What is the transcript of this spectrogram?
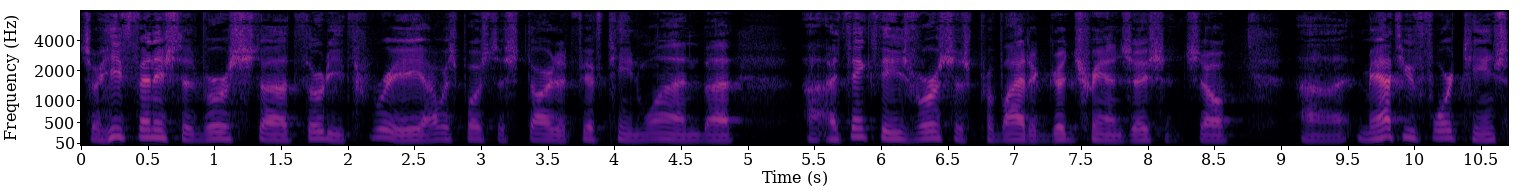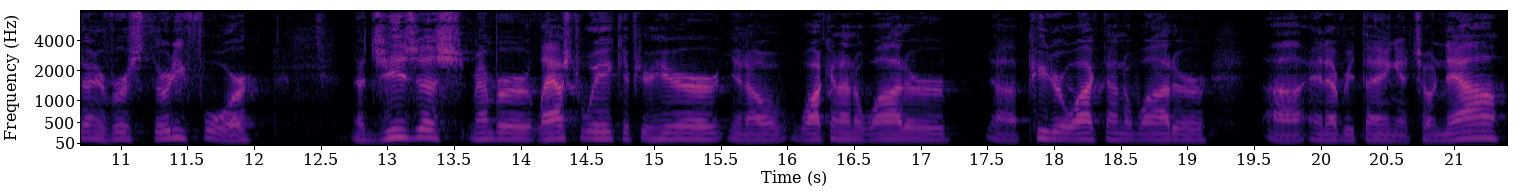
so he finished at verse uh, 33. I was supposed to start at 15.1, but uh, I think these verses provide a good transition. So uh, Matthew 14, starting at verse 34. Now Jesus, remember last week, if you're here, you know, walking on the water, uh, Peter walked on the water uh, and everything. And so now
